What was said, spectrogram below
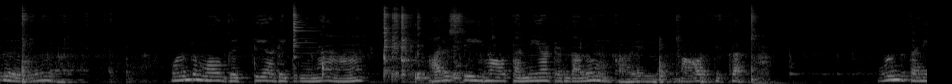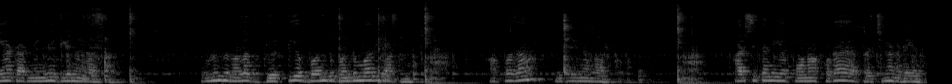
வந்து உளுந்து மாவு கெட்டியாக ஆடிட்டிங்கன்னா அரிசி மாவு தண்ணியாட்டு இருந்தாலும் காலையில் மாவு திக்கா உளுந்து தண்ணியாட்டு ஆட்டினீங்கன்னா இட்லி நல்லா இருக்காது. உளுந்து நல்லா கெட்டியாக பந்து பந்து மாதிரி ஆட்டணும். அப்போ தான் இட்லி நல்லாயிருக்கும் அரிசி தண்ணியாக போனால் கூட பிரச்சனை கிடையாது.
